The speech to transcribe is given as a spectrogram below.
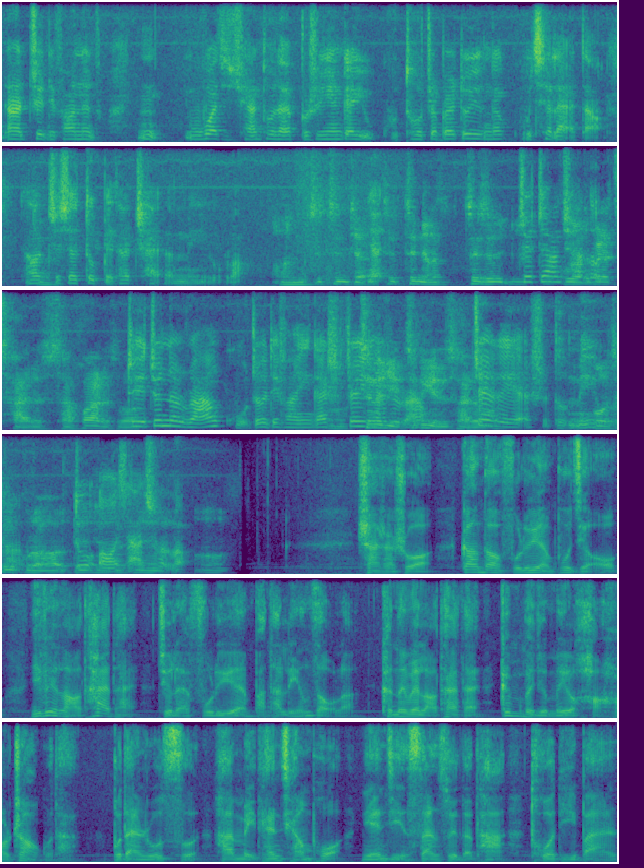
那这地方那种，你握起拳头来不是应该有骨头，这边都应该鼓起来的，然后这些都被他踩的没有了。啊，这这这这这两这是就这样全都被踩的踩坏了是吧？对，就那软骨这个地方应该是，嗯这应该是软这个也是踩骨，这个也是都没有了，都凹下去了。了。莎莎说，刚到福利院不久，一位老太太就来福利院把她领走了。可那位老太太根本就没有好好照顾她，不但如此，还每天强迫年仅三岁的她拖地板、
